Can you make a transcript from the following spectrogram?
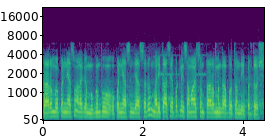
ప్రారంభ ఉపన్యాసం అలాగే ముగింపు ఉపన్యాసం చేస్తారు. మరి కాసేపట్లో ఈ సమావేశం ప్రారంభం కాబోతోంది. ప్రదోష్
